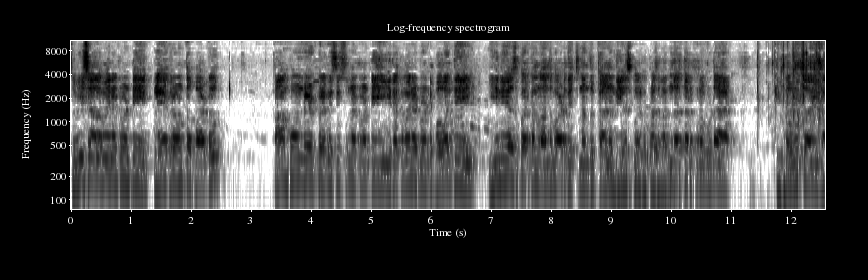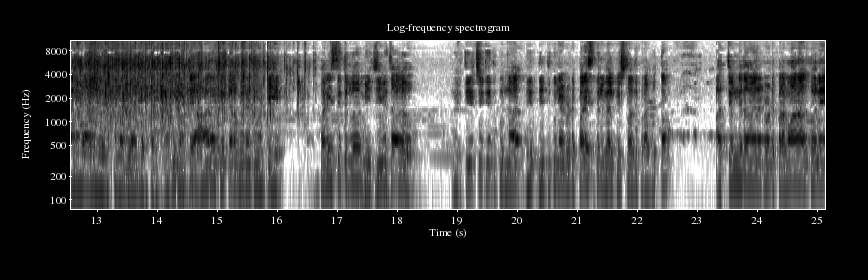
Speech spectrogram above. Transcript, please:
సువిశాలమైనటువంటి ప్లే గ్రౌండ్తో పాటు కాంపౌండెడ్ ప్రెమిసిస్ ఉన్నటువంటి ఈ రకమైనటువంటి భవంతి ఈ నియోజకవర్గంలో అందుబాటు తెచ్చినందుకు గాను నియోజకవర్గ ప్రజలందరి తరఫున కూడా ఈ ప్రభుత్వానికి ధన్యవాదాలు తెలుపుతున్నాం అందరి తరఫున ఎందుకంటే ఆరోగ్యకరమైనటువంటి పరిస్థితుల్లో మీ జీవితాలు మీరు తీర్చిదిద్దుకున్న దిద్దుకునేటువంటి పరిస్థితులు కల్పిస్తోంది ప్రభుత్వం. అత్యున్నతమైనటువంటి ప్రమాణాలతోనే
